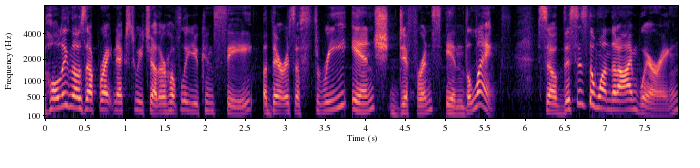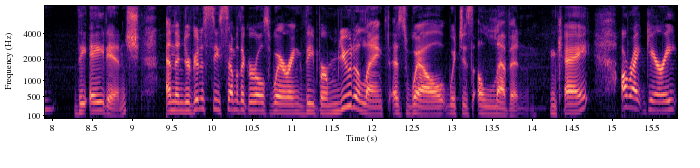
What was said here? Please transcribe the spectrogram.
holding those up right next to each other, hopefully you can see, uh, there is a three inch difference in the length. So this is the one that I'm wearing, the eight inch. And then you're going to see some of the girls wearing the Bermuda length as well, which is 11. Okay. All right, Gary,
